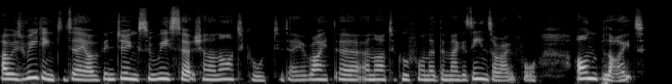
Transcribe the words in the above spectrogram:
I was reading today. I've been doing some research on an article today, right? Uh, an article for one of the magazines I write for on blight,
